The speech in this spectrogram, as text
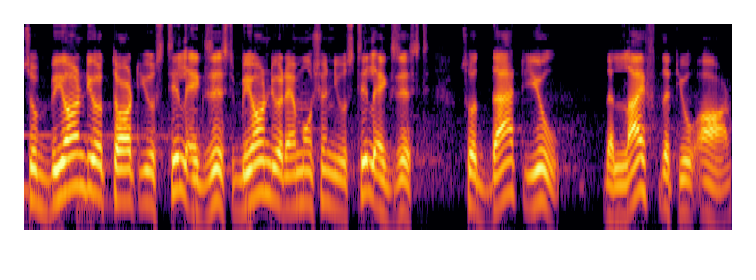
So beyond your thought, you still exist, beyond your emotion, you still exist. So that you, the life that you are,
